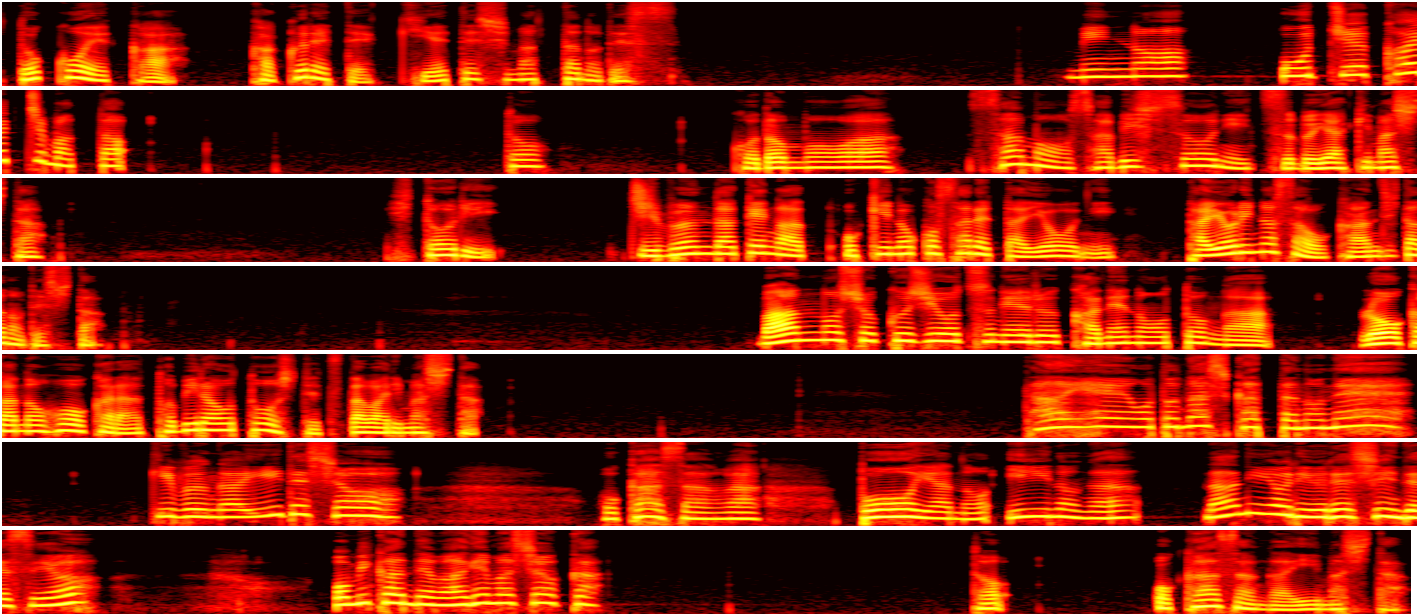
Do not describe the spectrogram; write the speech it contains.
どこへか隠れて消えてしまったのです。みんなお家へ帰っちまった。と子供はさも寂しそうにつぶやきました。一人自分だけが置き残されたように頼りなさを感じたのでした。晩の食事を告げる鐘の音が廊下の方から扉を通して伝わりました。大変おとなしかったのね。気分がいいでしょう。お母さんは坊やのいいのが何より嬉しいんですよ。おみかんでもあげましょうか。お母さんが言いました。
